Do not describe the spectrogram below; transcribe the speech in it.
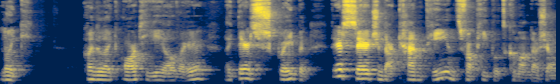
like kind of like RTE over here. Like they're scraping, they're searching their canteens for people to come on their show.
